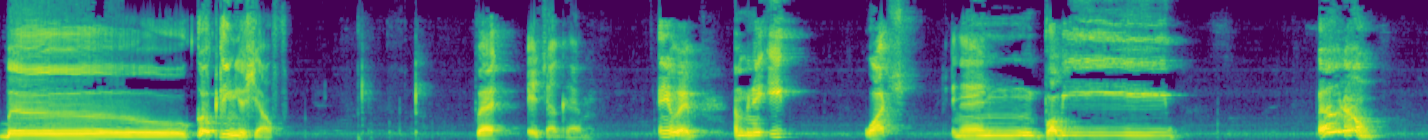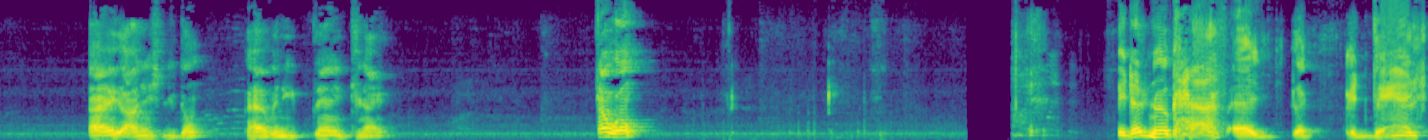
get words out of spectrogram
Boo! Go clean yourself. But it's okay. Anyway, I'm gonna eat watch, and then probably I don't. I honestly don't have any plans tonight. Oh well. It doesn't look half as like advanced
